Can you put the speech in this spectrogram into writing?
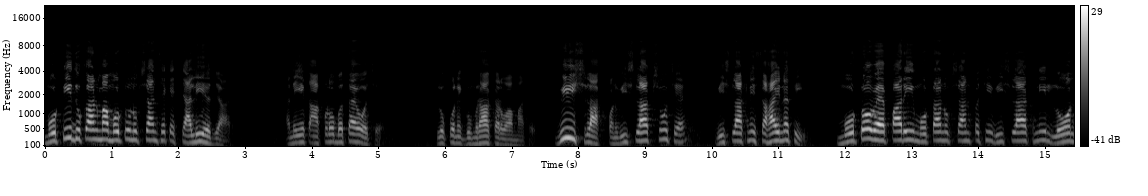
મોટી દુકાનમાં મોટું નુકસાન છે કે ચાલીસ હજાર. અને એક આંકડો બતાવ્યો છે લોકોને ગુમરાહ કરવા માટે. વીસ લાખ, પણ વીસ લાખ શું છે? વીસ લાખની સહાય નથી. મોટો વેપારી મોટા નુકસાન પછી વીસ લાખની લોન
